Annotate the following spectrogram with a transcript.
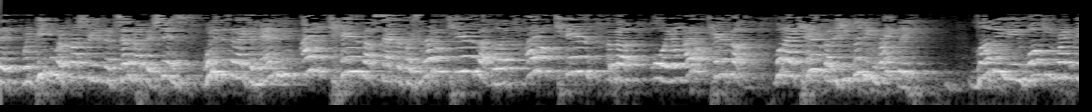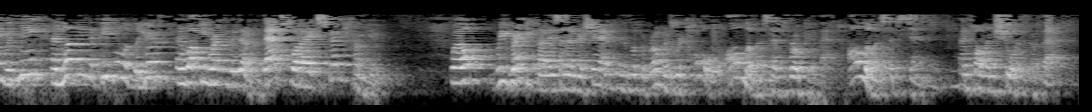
said, when people are frustrated and upset about their sins, what is it that I demand of you? I don't care about sacrifices. I don't care about blood. I don't care about oil. I don't care about, what I care about is you living rightly. Loving me, walking rightly with me, and loving the people of the earth and walking rightly with them. That's what I expect from you. Well, we recognize and understand in the book of Romans, we're told all of us have broken that. All of us have sinned and fallen short of that.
